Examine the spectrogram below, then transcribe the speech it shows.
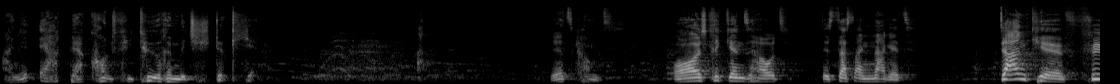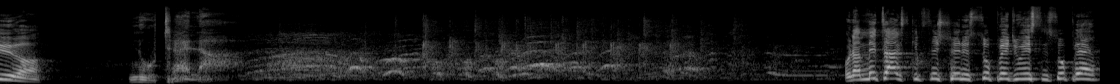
eine Erdbeerkonfitüre mit Stückchen. Jetzt kommt's. Oh, ich krieg Gänsehaut. Ist das ein Nugget? Danke für Nutella. Und am Mittags gibt es eine schöne Suppe, du isst eine Suppe.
